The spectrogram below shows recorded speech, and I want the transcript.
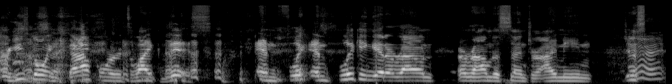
where he's going backwards like this and flick and flicking it around around the center. I mean, just right.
